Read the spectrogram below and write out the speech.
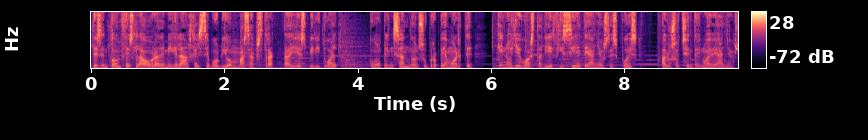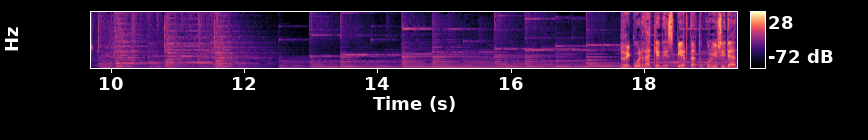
Desde entonces la obra de Miguel Ángel se volvió más abstracta y espiritual, como pensando en su propia muerte, que no llegó hasta 17 años después, a los 89 años. Recuerda que Despierta tu Curiosidad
